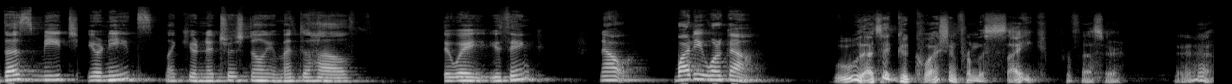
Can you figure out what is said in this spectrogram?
does meet your needs, like your nutritional, your mental health, the way you think? Now, why do you work out? Ooh, that's a good question from the psych professor. Yeah,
